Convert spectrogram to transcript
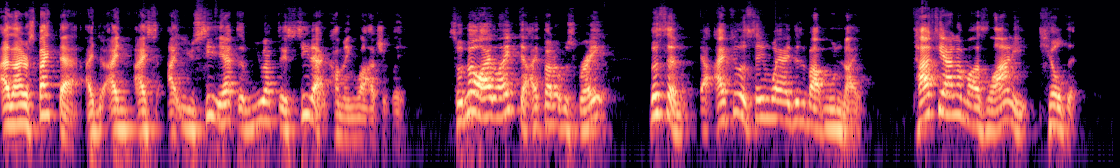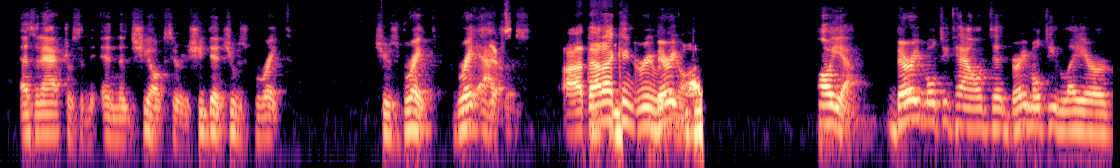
And I respect that. I, I, I, I, you see, you have to, you have to see that coming logically. So no, I liked it. I thought it was great. Listen, I feel the same way I did about Moon Knight. Tatiana Maslany killed it as an actress in the, in the She-Hulk series. She did. She was great. She was great. Great actress. Uh, that I can agree with Very you. Oh yeah, very multi-talented, very multi-layered,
